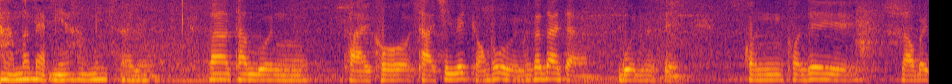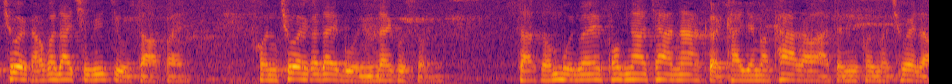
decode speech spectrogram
ถามมาแบบนี้ค่ะไม่ทราบถ้าทำบุญถ่ายโคถ่ายชีวิตของผู้อื่นมันก็ได้แต่บุญนะสิคนคนที่เราไปช่วยเขาก็ได้ชีวิตอยู่ต่อไป คนช่วยก็ได้บุญได้กุศล สะสมบุญไว้พบหน้าชาติหน้าเกิดใครจะมาฆ่าเราอาจจะมีคนมาช่วยเรา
